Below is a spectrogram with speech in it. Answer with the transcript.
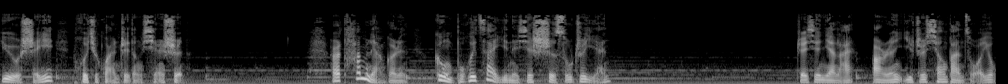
又有谁会去管这等闲事呢？而他们两个人更不会在意那些世俗之言。这些年来，二人一直相伴左右，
